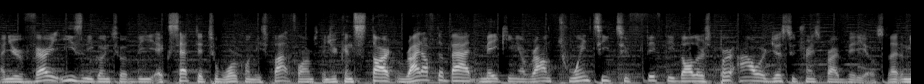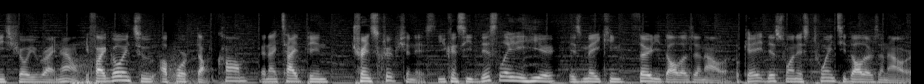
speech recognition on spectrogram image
and you're very easily going to be accepted to work on these platforms. And you can start right off the bat making around 20 to $50 per hour just to transcribe videos. Let me show you right now. If I go into upwork.com and I type in transcriptionist, you can see this lady here is making $30 an hour. Okay, this one is $20 an hour,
